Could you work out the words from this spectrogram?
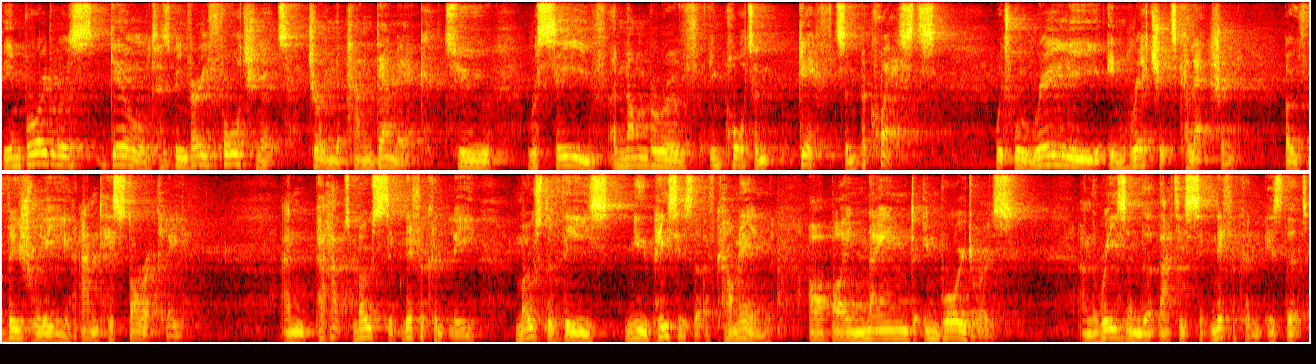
The Embroiderers Guild has been very fortunate during the pandemic to receive a number of important gifts and bequests, which will really enrich its collection, both visually and historically. And perhaps most significantly, most of these new pieces that have come in are by named embroiderers. And the reason that that is significant is that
